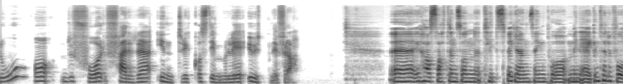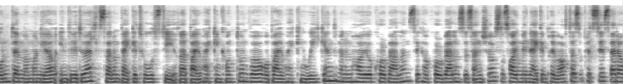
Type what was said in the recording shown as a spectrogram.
ro, og du får færre inntrykk og stimuli utenifra. Eh, jeg har satt en sånn tidsbegrensning på min egen telefon. Det må man gjøre individuelt, selv om begge to styrer biohacking-kontoen vår og Biohacking Weekend. Men vi har jo Core Balance, jeg har Core Balance Essentials, så har jeg min egen private. Så plutselig er det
